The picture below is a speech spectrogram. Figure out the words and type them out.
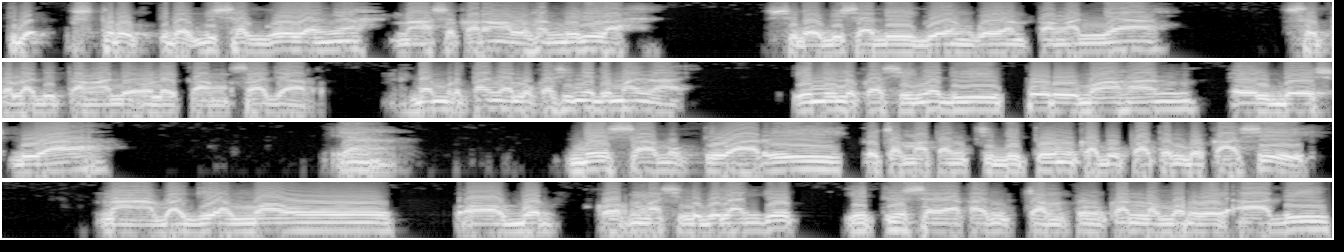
tidak stroke, tidak bisa goyang ya. Nah, sekarang alhamdulillah sudah bisa digoyang-goyang tangannya setelah ditangani oleh Kang Sajar. Dan bertanya lokasinya di mana? ini lokasinya di perumahan LBS 2 ya Desa Muktiwari Kecamatan Cibitung Kabupaten Bekasi nah bagi yang mau oh, buat koordinasi lebih lanjut itu saya akan cantumkan nomor WA di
